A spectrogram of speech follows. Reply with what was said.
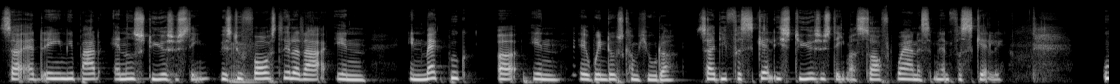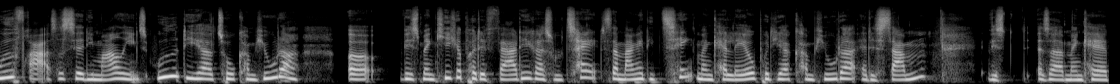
så er det egentlig bare et andet styresystem. Hvis du mm. forestiller dig en, en MacBook og en uh, Windows-computer, så er de forskellige styresystemer, softwaren er simpelthen forskellige. Udefra så ser de meget ens ud, de her to computere, og hvis man kigger på det færdige resultat, så mange af de ting, man kan lave på de her computere, er det samme. Hvis, altså, man kan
